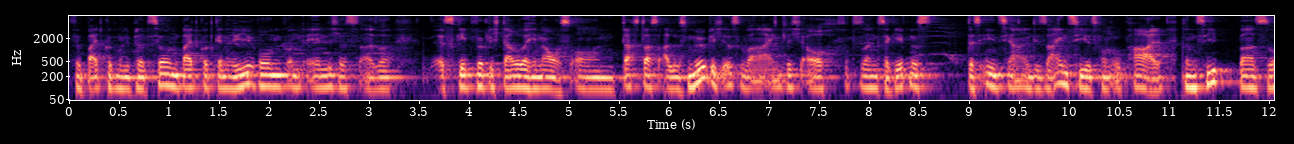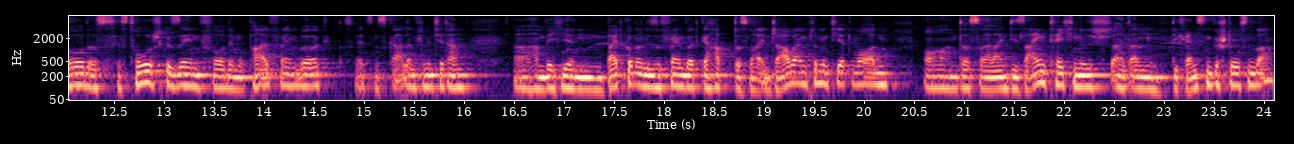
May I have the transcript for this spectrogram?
für Bytecode Manipulation, Bytecode Generierung und ähnliches. Also es geht wirklich darüber hinaus. Und dass das alles möglich ist, war eigentlich auch sozusagen das Ergebnis des initialen Designziels von Opal. Im Prinzip war es so, dass historisch gesehen vor dem Opal Framework, das wir jetzt in Scala implementiert haben, äh, haben wir hier ein Bytecode-Analyse-Framework gehabt, das war in Java implementiert worden und das allein designtechnisch halt an die Grenzen gestoßen war.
